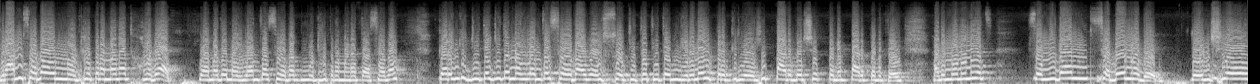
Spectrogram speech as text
ग्रामसभा मोठ्या प्रमाणात व्हाव्यात यामध्ये महिलांचा सहभाग मोठ्या प्रमाणात असावा. कारण की जिथे जिथे महिलांचा सहभाग असतो तिथे तिथे निर्णय प्रक्रिया ही पारदर्शकपणे पार पडते. आणि म्हणूनच संविधान सभेमध्ये दोनशे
